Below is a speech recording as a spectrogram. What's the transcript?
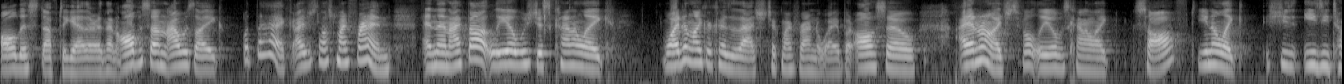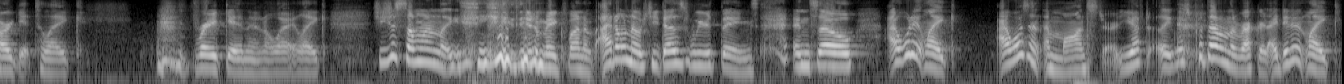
all this stuff together and then all of a sudden I was like, what the heck? I just lost my friend. And then I thought Leah was just kind of like well, I didn't like her because of that. She took my friend away, but also, I don't know. I just felt Leah was kind of like soft. You know, like she's easy target to like break in in a way. Like she's just someone like easy to make fun of. I don't know. She does weird things, and so I wouldn't like. I wasn't a monster. You have to like let's put that on the record. I didn't like.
